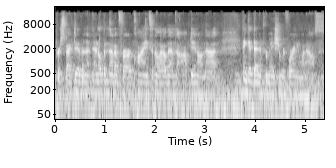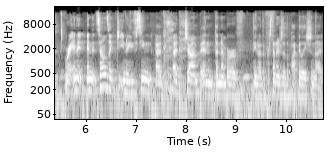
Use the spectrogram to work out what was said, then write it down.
perspective, and, and open that up for our clients and allow them to opt in on that and get that information before anyone else. Right, and it and it sounds like you know you've seen a, a jump in the number of you know the percentage of the population that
